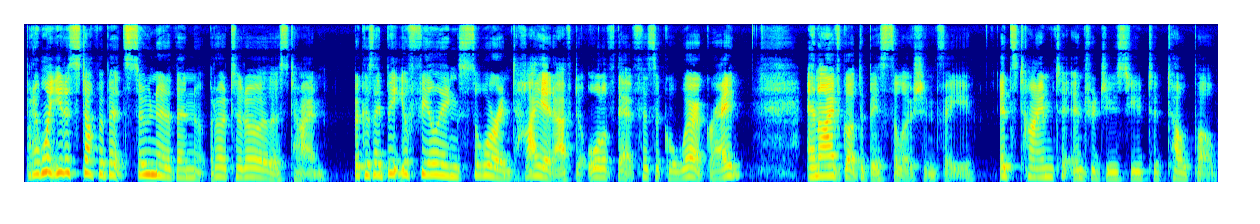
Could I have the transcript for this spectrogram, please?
But I want you to stop a bit sooner than Rotorua this time, because I bet you're feeling sore and tired after all of that physical work, right? And I've got the best solution for you. It's time to introduce you to Taupo.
